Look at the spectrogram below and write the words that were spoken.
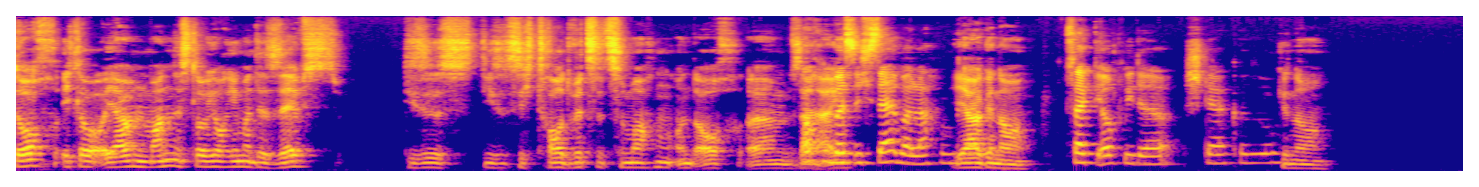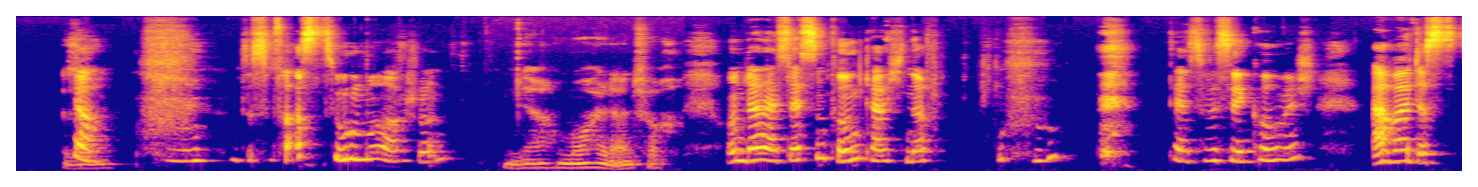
Doch, ich glaube, ja, ein Mann ist, glaube ich, auch jemand, der selbst dieses, dieses sich traut, Witze zu machen und auch ähm, sein auch über eigen- sich selber lachen. Ja, kann. genau, Zeigt ja auch wieder Stärke so. genau. Also, Ja. Das passt zu Humor schon. Ja, Humor halt einfach. Und dann als letzten Punkt habe ich noch, der ist ein bisschen komisch, aber dass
